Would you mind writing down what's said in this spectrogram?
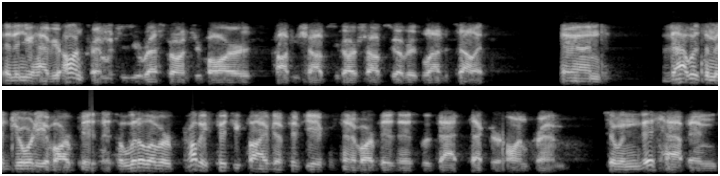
and then you have your on-prem, which is your restaurants, your bars, coffee shops, cigar shops, whoever is allowed to sell it. And that was the majority of our business. A little over probably 55 to 58 percent of our business was that sector on-prem. So when this happened,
